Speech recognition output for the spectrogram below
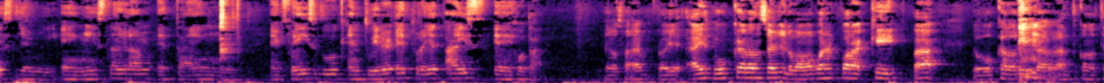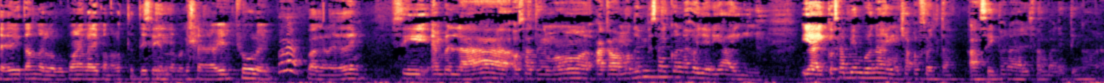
Ice Jewelry. En Instagram está en, en Facebook, en Twitter es Project Ice eh, J. Ya lo saben, Project Ice, búscalo en search y lo vamos a poner por aquí. Pa, lo búscalo ahorita, antes, cuando estés editando, lo voy a poner ahí cuando lo estés diciendo, Sí. porque se vea bien chulo y pa, para que le den. Sí, en verdad, o sea, tenemos, acabamos de empezar con la joyería y, y hay cosas bien buenas y muchas ofertas, así para el San Valentín ahora.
